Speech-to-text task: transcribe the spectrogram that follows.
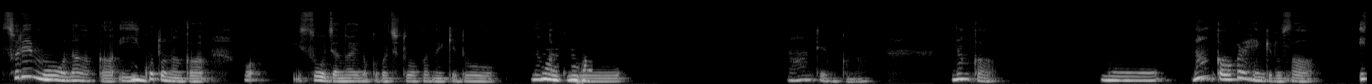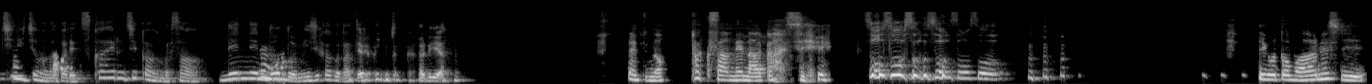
それもなんかいいうん。ことなんか、わそうじゃないのかがちょっとわかんないけど、なんかうん。うん。こう、なんていうのかな？なんかもう、なんかわからへんけどさ、一うん。日の中で使える時間がさ、年々どんどんうん。短くなってる感覚があるやん。なんていうのたくさん寝なあかんし、そうそうそうそうそうそう。仕事もあるし。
